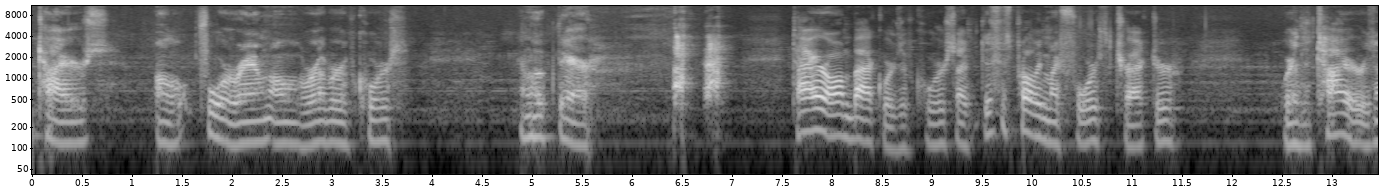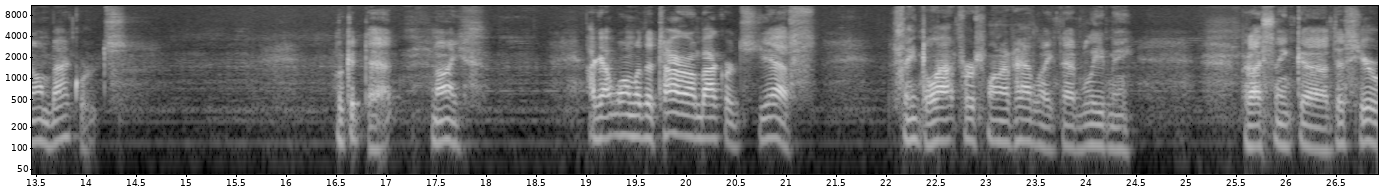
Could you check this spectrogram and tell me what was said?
tires, all four around, all rubber of course. And look there. Tire on backwards of course. I've, this is probably my fourth tractor where the tire is on backwards. Look at that. Nice. I got one with the tire on backwards. Yes. This ain't the first one I've had like that, believe me. But I think uh, this here,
